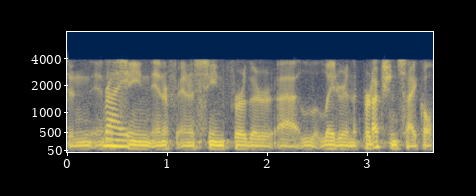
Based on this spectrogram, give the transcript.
in, in right. a scene in a, in a scene further uh, later in the production cycle.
